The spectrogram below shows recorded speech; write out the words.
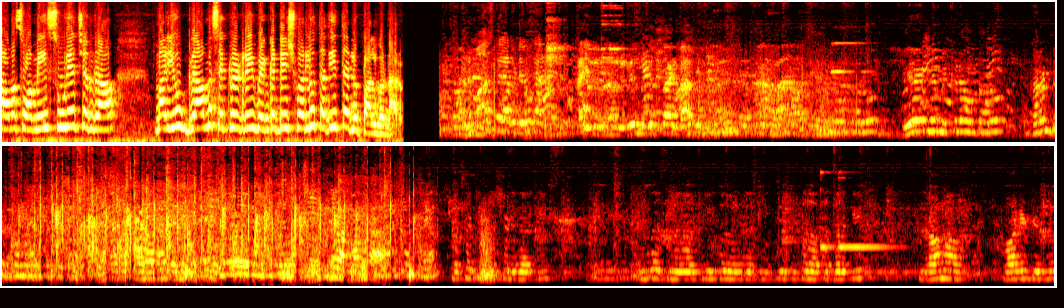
రామస్వామి సూర్యచంద్ర మరియు గ్రామ సెక్రటరీ వెంకటేశ్వర్లు తదితరులు పాల్గొన్నారు ఇతర గ్రామ వాలంటీర్లు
